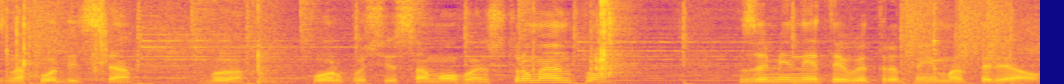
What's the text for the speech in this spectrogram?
знаходиться в корпусі самого інструменту, замінити витратний матеріал.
